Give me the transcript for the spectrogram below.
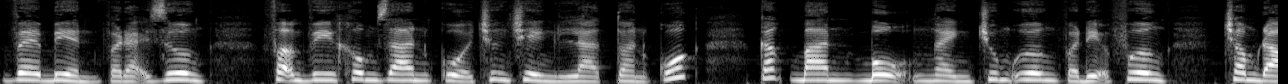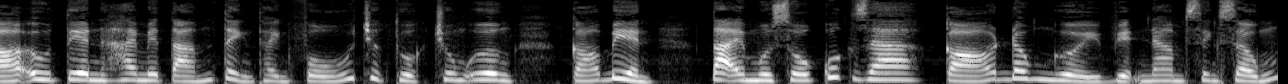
về biển và đại dương. Phạm vi không gian của chương trình là toàn quốc, các ban, bộ, ngành trung ương và địa phương, trong đó ưu tiên 28 tỉnh thành phố trực thuộc trung ương có biển, tại một số quốc gia có đông người Việt Nam sinh sống,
